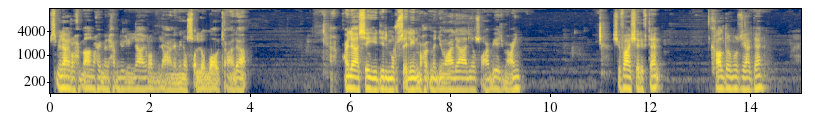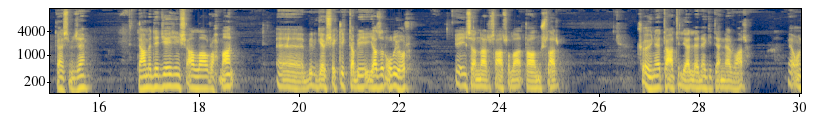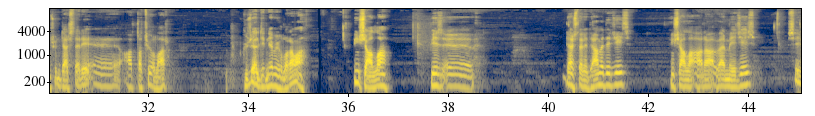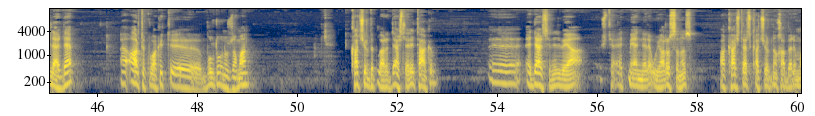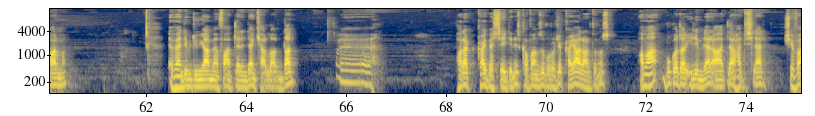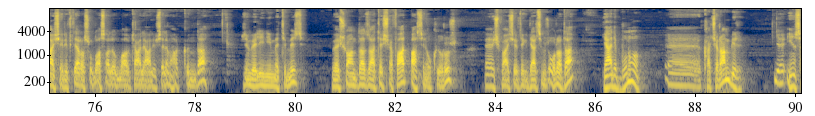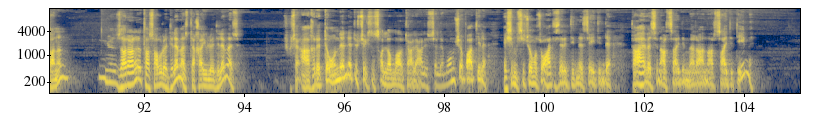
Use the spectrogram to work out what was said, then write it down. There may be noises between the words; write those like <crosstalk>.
Bismillahirrahmanirrahim. Elhamdülillahi Rabbil alemin. Ve sallallahu teala ala seyyidil murselin Muhammedin ve ala alihi sahbihi ecma'in. Şifa-i Şerif'ten kaldığımız yerden dersimize devam edeceğiz inşallah. Rahman. Ee, bir gevşeklik tabi yazın oluyor. Ee, insanlar sağa sola dağılmışlar. Köyüne, tatil yerlerine gidenler var. Ve onun için dersleri e, atlatıyorlar. Güzel dinlemiyorlar ama inşallah biz e, derslere devam edeceğiz. İnşallah ara vermeyeceğiz. Sizler de e, artık vakit e, bulduğunuz zaman kaçırdıkları dersleri takip e, edersiniz veya işte etmeyenlere uyarırsınız. Bak kaç ders kaçırdın haberin var mı? Efendim dünya menfaatlerinden, karlarından e, para kaybetseydiniz kafanızı vuracak kaya arardınız. Ama bu kadar ilimler, ayetler, hadisler, şifa-i şerifte Resulullah sallallahu teala aleyhi ve sellem hakkında bizim veli nimetimiz ve şu anda zaten şefaat bahsini okuyoruz. E, şifa-i şerifteki dersimiz orada. Yani bunu e, kaçıran bir e, insanın e, zararı tasavvur edilemez, tehayyül edilemez. Çünkü sen ahirette onun eline düşeceksin sallallahu teala aleyhi ve sellem. Onun şefaatiyle. E şimdi hiç olmazsa o hadisleri dinleseydin de daha hevesini artsaydın, merakını artsaydı değil mi?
